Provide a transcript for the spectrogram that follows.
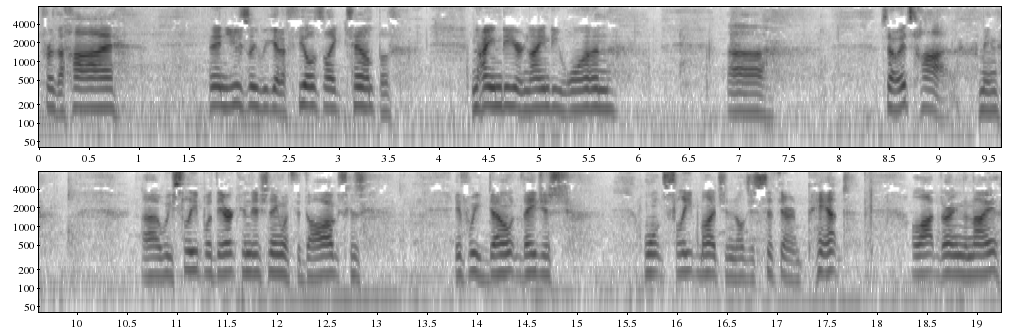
for the high. Then usually we get a feels like temp of 90 or 91. Uh, so it's hot. I mean, uh, we sleep with air conditioning with the dogs because if we don't, they just won't sleep much and they'll just sit there and pant a lot during the night.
